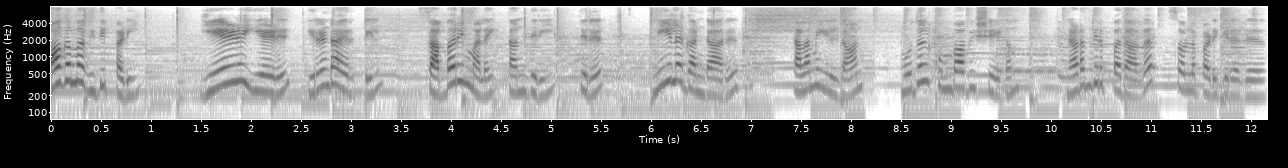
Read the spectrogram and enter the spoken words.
ஆகம விதிப்படி ஏழு ஏழு இரண்டாயிரத்தில் சபரிமலை தந்திரி திரு நீலகண்டாறு தலைமையில்தான் முதல் கும்பாபிஷேகம் நடந்திருப்பதாக சொல்லப்படுகிறது.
